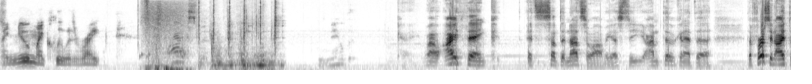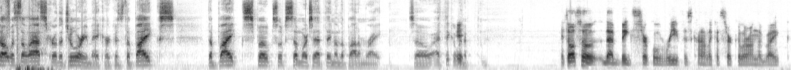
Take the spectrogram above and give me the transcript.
I knew my clue was right. Blacksmith. Nailed it. Okay. Well, I think it's something not so obvious. I'm looking at the. The first thing I thought was the last girl, the jewelry maker, because the bikes, the bike spokes look similar to that thing on the bottom right. So I think I'm It- gonna. It's also that big circle reef is kind of like a circular on the bike.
